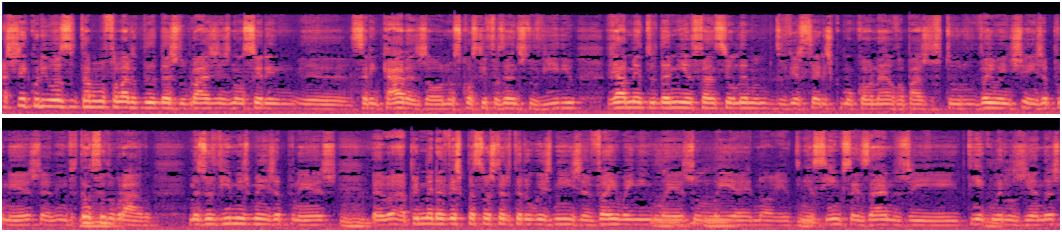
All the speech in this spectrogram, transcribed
achei curioso, estavam a falar de- das dobragens não serem, eh, serem caras ou não se conseguir fazer antes do vídeo. Realmente, da minha infância, eu lembro-me de ver séries como Conan, o Rapaz do Futuro, veio em, em japonês, eh, entretanto foi dobrado, mas eu vi mesmo em japonês. Eh, A primeira vez que passou as Tartarugas Ninja veio em inglês, eu lia, não, eu tinha 5, 6 anos e tinha que ler legendas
